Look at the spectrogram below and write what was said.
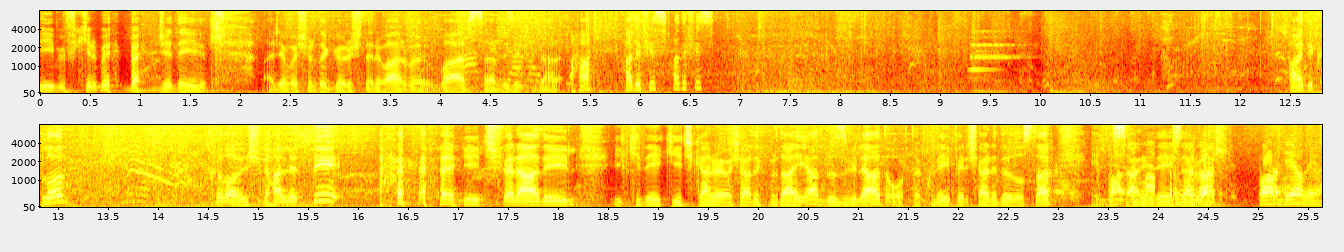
İyi bir fikir mi? Bence değil. Acaba şurada görüşleri var mı? Varsa bizim. Aha hadi fiz hadi fiz. Haydi klon. Klon işini halletti. hiç fena değil. 2'de 2'yi çıkarmaya başardık burada. Yalnız Vlad orta kuleyi perişan ediyor dostlar. 50 saniyede ejder var. Vadiye alıyor.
